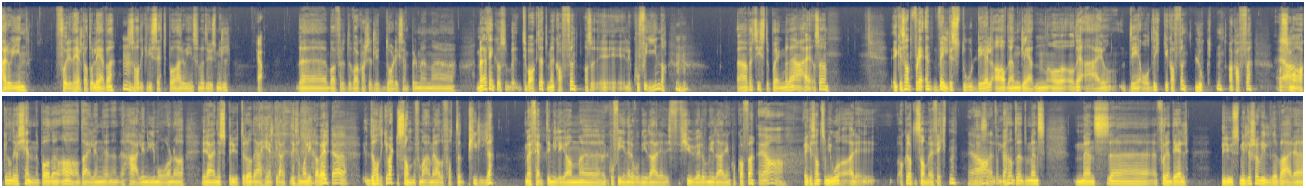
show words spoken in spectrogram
heroin for i det hele tatt å leve, så hadde ikke vi sett på heroin som et rusmiddel. Ja. Det, bare for, det var kanskje et litt dårlig eksempel, men, eh, men jeg tenker også tilbake til dette med kaffen. Altså eh, eller koffein, da. Mhm. Eh, et siste poeng med det er altså ikke sant? For det er en veldig stor del av den gleden, og, og det er jo det å drikke kaffen. Lukten av kaffe. Og Ja. smaken og det å kjenne på den ah, deilig, en, herlig ny morgen, og regnet spruter, og det er helt greit liksom allikevel. Ja, ja. Det hadde ikke vært det samme for meg om jeg hadde fått en pille med 50 milligram eh, koffein, eller hvor mye det er, 20 eller hvor mye det er i en kopp kaffe. ja. Ikke sant? Som jo er eh, akkurat den samme effekten. Ja, nettopp, Ikke sant? Mens, mens eh, for en del rusmidler så ville det være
